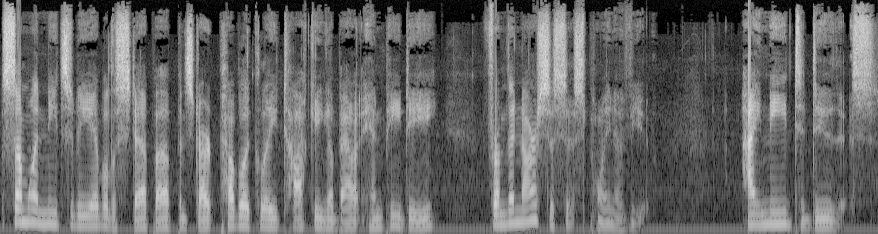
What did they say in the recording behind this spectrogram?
someone needs to be able to step up and start publicly talking about NPD from the narcissist point of view. I need to do this.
